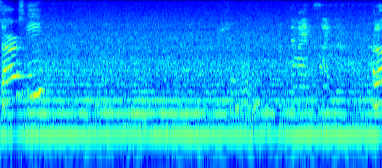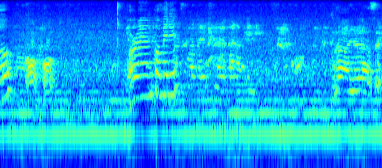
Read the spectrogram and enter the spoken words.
Sirski? Hello? Oh, oh. Orion Comedy? Nah, yeah, yeah, six.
